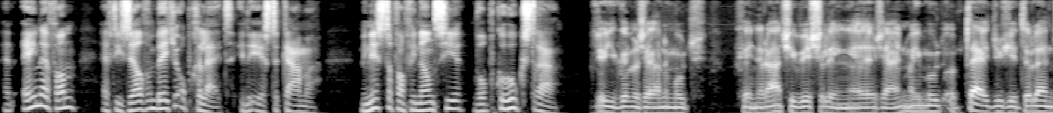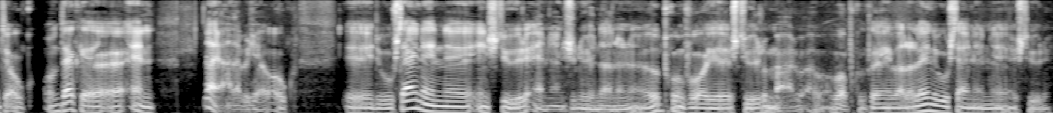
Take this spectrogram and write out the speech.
En één ervan heeft hij zelf een beetje opgeleid in de Eerste Kamer. Minister van Financiën Wopke Hoekstra. Je kunt wel zeggen, er moet generatiewisseling eh, zijn, maar je moet op tijd dus je talenten ook ontdekken. Eh, en, nou ja, laten we zeggen, ook eh, de woestijn in, insturen. En, en ze nu en dan een hulpgroen voor je sturen. Maar Wopke kun je wel alleen de woestijn in sturen.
